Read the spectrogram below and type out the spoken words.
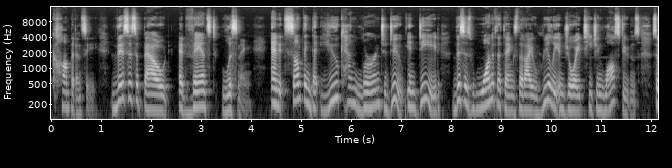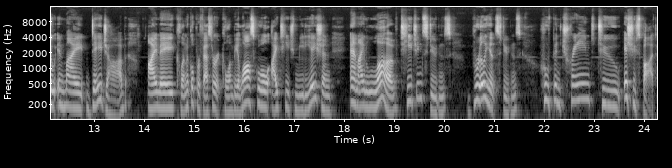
competency. This is about advanced listening. And it's something that you can learn to do. Indeed, this is one of the things that I really enjoy teaching law students. So in my day job, I'm a clinical professor at Columbia Law School. I teach mediation and I love teaching students, brilliant students, who've been trained to issue spot.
